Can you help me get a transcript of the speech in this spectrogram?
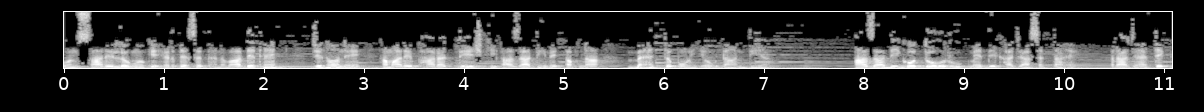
उन सारे लोगों के हृदय से धन्यवादित हैं जिन्होंने हमारे भारत देश की आज़ादी में अपना महत्वपूर्ण योगदान दिया। आज़ादी को दो रूप में देखा जा सकता है, राजनीतिक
